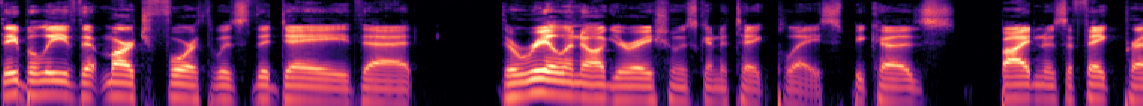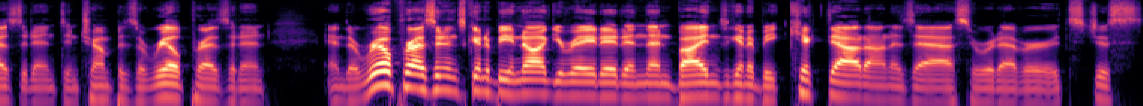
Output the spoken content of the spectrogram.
they believe that March 4th was the day that the real inauguration was going to take place because Biden was a fake president and Trump is a real president. And the real president's going to be inaugurated, and then Biden's going to be kicked out on his ass or whatever. It's just,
